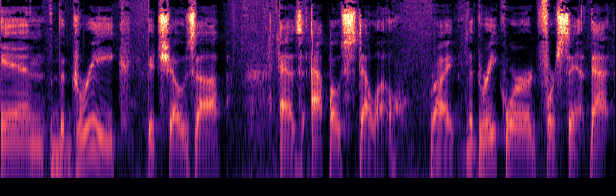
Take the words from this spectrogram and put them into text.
in the Greek it shows up as apostello, right? The Greek word for sent. That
